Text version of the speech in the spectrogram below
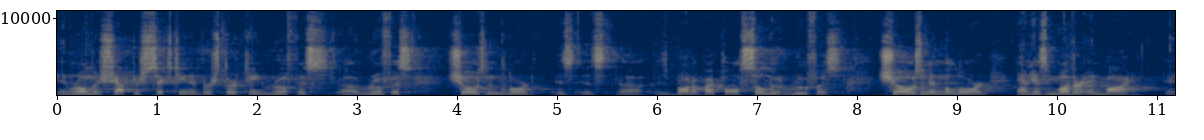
In Romans chapter 16 and verse 13, Rufus, uh, Rufus chosen in the Lord, is, is, uh, is brought up by Paul. Salute Rufus, chosen in the Lord, and his mother and mine. Okay?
